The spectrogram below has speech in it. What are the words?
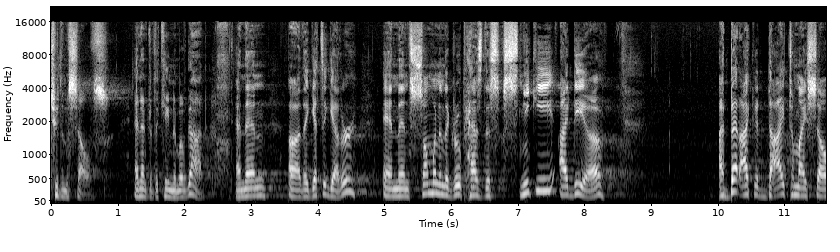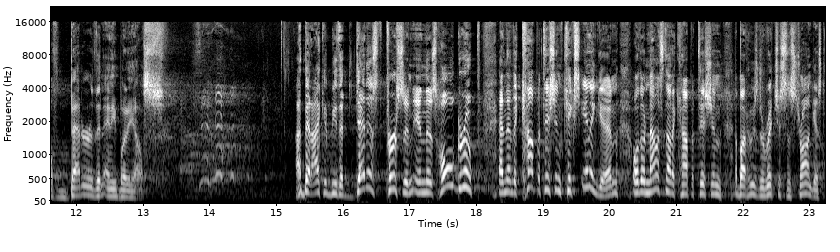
to themselves and enter the kingdom of God. And then uh, they get together, and then someone in the group has this sneaky idea I bet I could die to myself better than anybody else. I bet I could be the deadest person in this whole group. And then the competition kicks in again, although now it's not a competition about who's the richest and strongest.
